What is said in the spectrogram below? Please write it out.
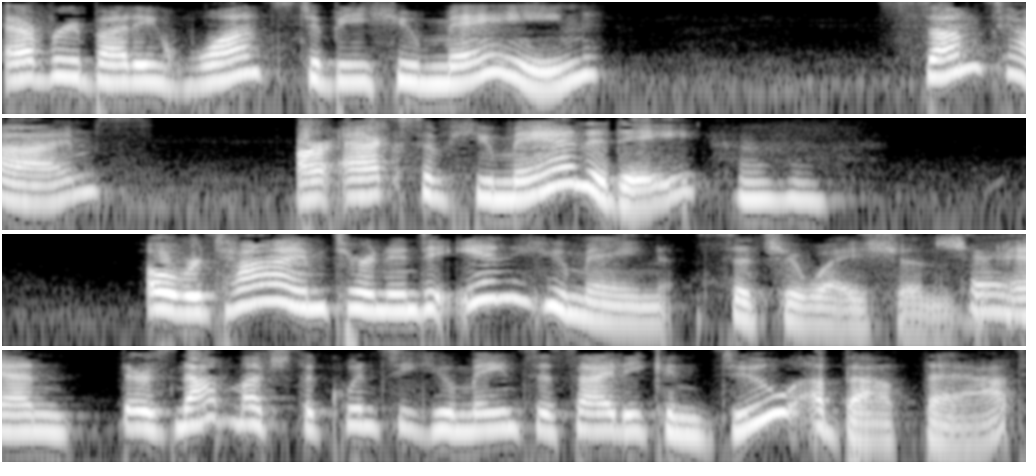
Everybody wants to be humane. Sometimes our acts of humanity mm-hmm over time turn into inhumane situations. Sure. And there's not much the Quincy Humane Society can do about that.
